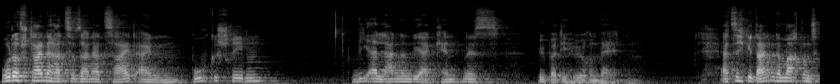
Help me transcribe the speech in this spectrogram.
Rudolf Steiner hat zu seiner Zeit ein Buch geschrieben, Wie erlangen wir Erkenntnis über die höheren Welten. Er hat sich Gedanken gemacht und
